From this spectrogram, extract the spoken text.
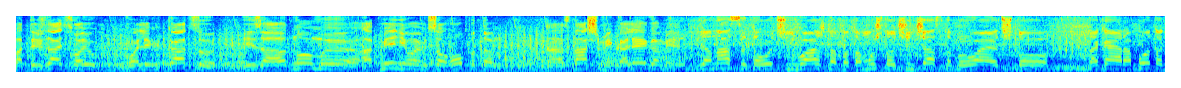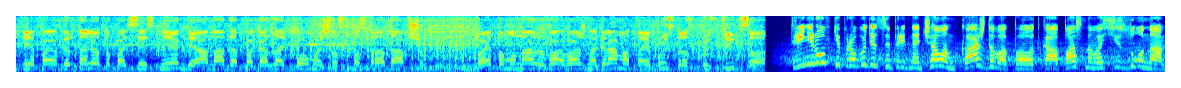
подтверждать свою квалификацию и заодно мы обмениваемся опытом э, с нашими коллегами. Для нас это очень важно, потому что очень часто бывает, что такая работа, где по вертолету подсесть негде, а надо показать помощь пострадавшим. Поэтому важно грамотно и быстро спуститься. Тренировки проводятся перед началом каждого поводкоопасного сезона.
